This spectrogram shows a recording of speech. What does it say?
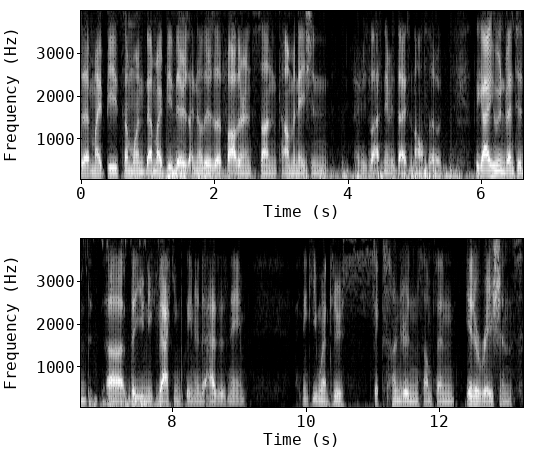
that might be someone that might be theirs. I know there's a father and son combination whose last name is Dyson. Also, the guy who invented uh, the unique vacuum cleaner that has his name. I think he went through 600 and something iterations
